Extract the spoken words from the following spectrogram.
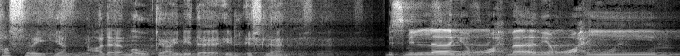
حصريا على موقع نداء الإسلام. بسم الله الرحمن الرحيم.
